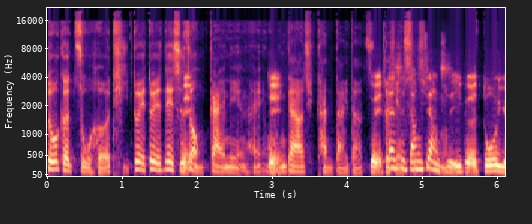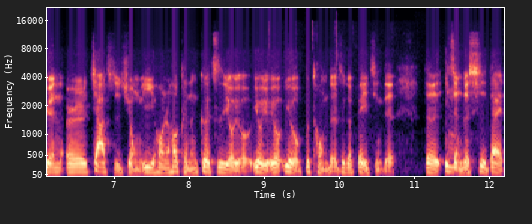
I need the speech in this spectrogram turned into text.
多个组合体。对对，类似这种概念，嘿，我们应该要去看待的。对，但是当这样子一个多元而价值迥异后，然后可能各自又有又有又又有不同的这个背景的的一整个世代，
